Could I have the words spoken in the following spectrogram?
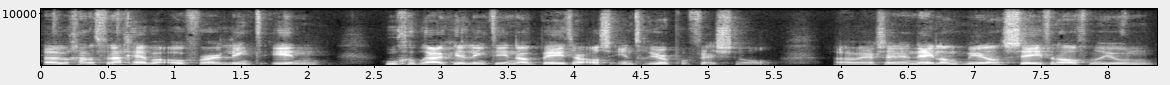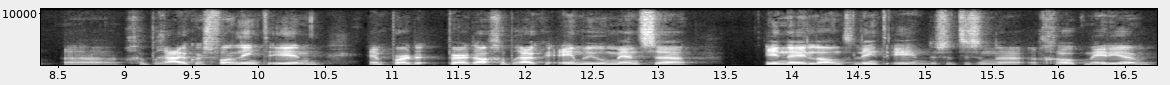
Uh, we gaan het vandaag hebben over LinkedIn. Hoe gebruik je LinkedIn nou beter als interieurprofessional? Er zijn in Nederland meer dan 7,5 miljoen gebruikers van LinkedIn. En per, per dag gebruiken 1 miljoen mensen in Nederland LinkedIn. Dus het is een, een groot medium.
